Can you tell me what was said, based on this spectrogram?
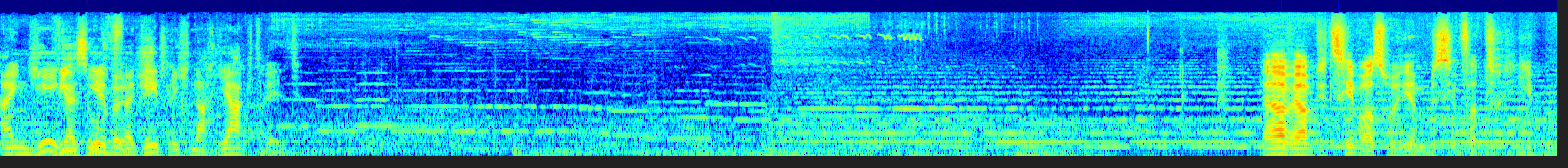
Ein Jäger sucht vergeblich nach Jagdwild. Ja, wir haben die Zebras wohl hier ein bisschen vertrieben.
